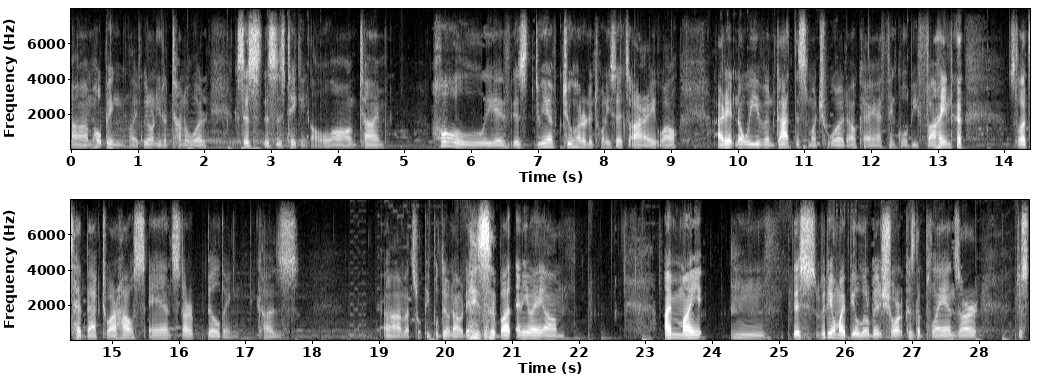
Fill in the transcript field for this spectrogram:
I'm hoping, like, we don't need a ton of wood. Cause this this is taking a long time. Holy, is do we have 226? All right, well, I didn't know we even got this much wood. Okay, I think we'll be fine. so let's head back to our house and start building because um, that's what people do nowadays. but anyway, um, I might. Mm, this video might be a little bit short because the plans are just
